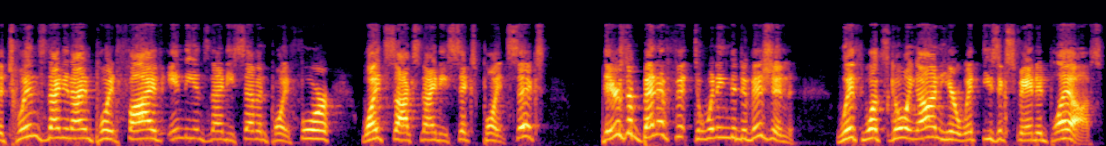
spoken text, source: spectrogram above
the Twins 99.5, Indians 97.4, White Sox 96.6. There's a benefit to winning the division with what's going on here with these expanded playoffs.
